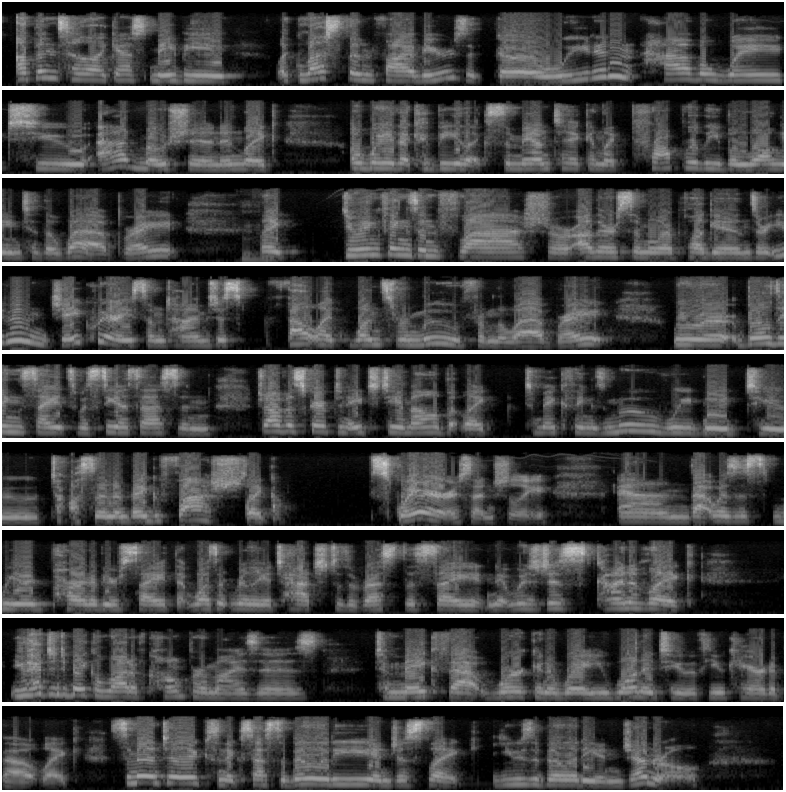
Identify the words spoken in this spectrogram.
up until I guess maybe like less than five years ago, we didn't have a way to add motion in like a way that could be like semantic and like properly belonging to the web, right? Mm-hmm. Like doing things in Flash or other similar plugins or even jQuery sometimes just felt like once removed from the web, right? We were building sites with CSS and JavaScript and HTML, but like to make things move, we'd need to toss in a big Flash like square essentially. And that was this weird part of your site that wasn't really attached to the rest of the site. And it was just kind of like you had to make a lot of compromises to make that work in a way you wanted to if you cared about like semantics and accessibility and just like usability in general.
